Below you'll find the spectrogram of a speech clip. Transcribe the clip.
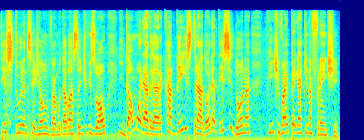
textura dessa região. Vai mudar bastante o visual. E dá uma olhada, galera. Cadê a estrada? Olha a decidona que a gente vai pegar aqui na frente.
